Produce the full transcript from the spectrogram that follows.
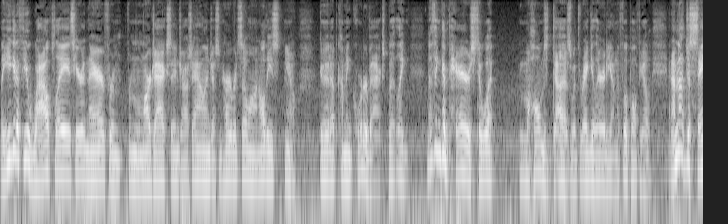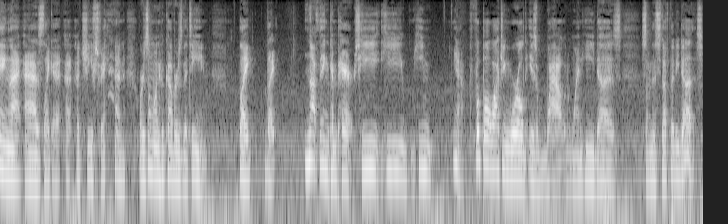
Like you get a few wow plays here and there from from Lamar Jackson, Josh Allen, Justin Herbert, so on. All these you know good upcoming quarterbacks, but like nothing compares to what Mahomes does with regularity on the football field. And I'm not just saying that as like a, a, Chiefs fan or someone who covers the team. Like like nothing compares. He he he yeah, football watching world is wowed when he does some of the stuff that he does.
